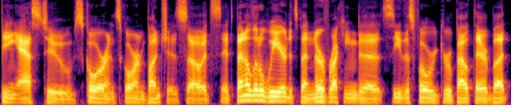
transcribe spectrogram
being asked to score and score in bunches. So it's it's been a little weird. It's been nerve wracking to see this forward group out there, but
